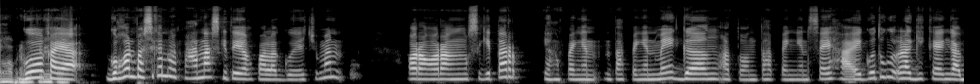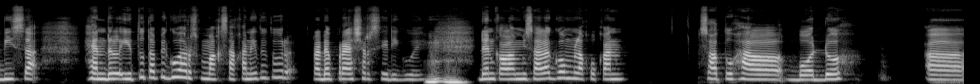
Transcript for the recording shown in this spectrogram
gue kayak gue kan pasti kan panas gitu ya kepala gue. Cuman orang-orang sekitar yang pengen entah pengen megang atau entah pengen say hi gue tuh lagi kayak nggak bisa handle itu tapi gue harus memaksakan itu tuh rada pressure sih di gue. Mm-mm. dan kalau misalnya gue melakukan suatu hal bodoh eh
